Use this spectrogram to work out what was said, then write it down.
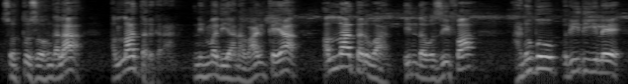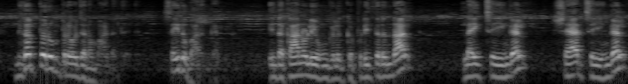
சொத்து சுகங்களா அல்லாஹ் தருகிறான். நிம்மதியான வாழ்க்கையா அல்லாஹ் தருவான். இந்த வசீஃபா அனுபவ ரீதியிலே மிக பெரும் பிரயோஜனமானது. செய்து பாருங்கள். இந்த காணொளி உங்களுக்கு பிடித்திருந்தால் லைக் செய்யுங்கள் ஷேர் செய்யுங்கள்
